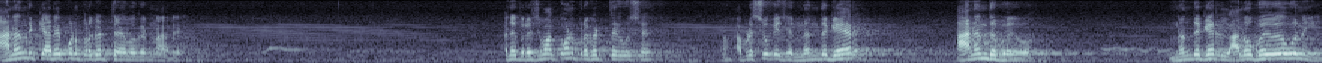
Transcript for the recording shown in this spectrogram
આનંદ ક્યારે પણ પ્રગટ થયા વગર ના રહે. અને બ્રજમાં કોણ પ્રગટ થયું છે? આપણે શું કહે છે? નંદ ઘેર આનંદ ભયો. નંદ ઘેર લાલો ભયો એવું નહીં.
